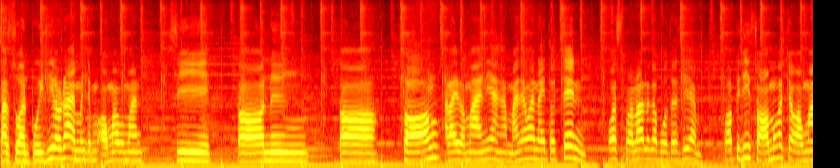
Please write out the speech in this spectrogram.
สัดส่วนปุ๋ยที่เราได้มันจะออกมาประมาณ 4 ต่อ 1 ต่อ 2 อะไรประมาณนี้ครับหมายถึงว่าไนโตรเจนฟอสฟอรัสแล้วก็โพแทสเซียม พอปีที่ 2 มันก็จะออกมา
